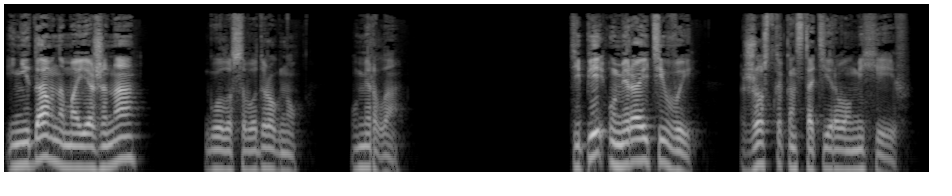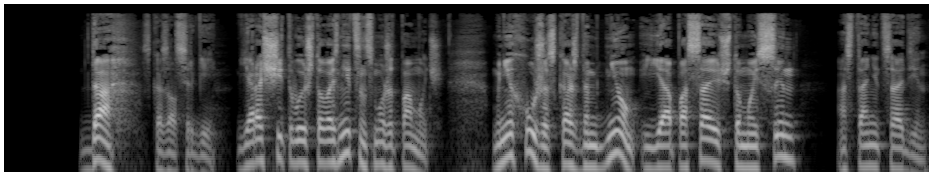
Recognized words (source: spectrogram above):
и недавно моя жена, голос его дрогнул, умерла. «Теперь умираете вы», — жестко констатировал Михеев. «Да», — сказал Сергей, — «я рассчитываю, что Возницын сможет помочь. Мне хуже с каждым днем, и я опасаюсь, что мой сын останется один».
